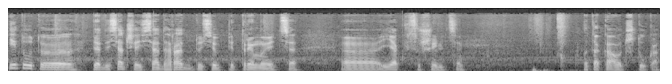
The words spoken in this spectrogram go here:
І тут е, 50-60 градусів підтримується, як в сушильці. Отака от штука.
